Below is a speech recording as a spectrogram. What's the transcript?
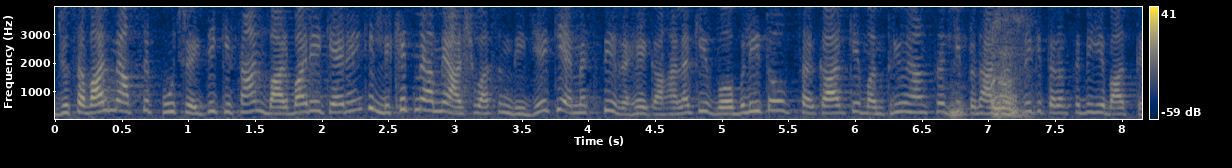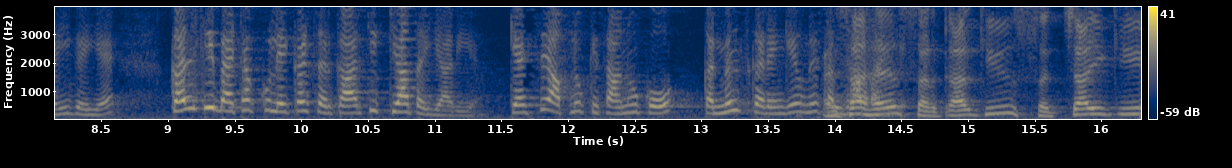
जो सवाल मैं आपसे पूछ रही थी किसान बार बार ये कह रहे हैं कि लिखित में हमें आश्वासन दीजिए कि एमएसपी रहेगा। हालाँकि वर्बली तो सरकार के मंत्रियों यहाँ तक कि प्रधानमंत्री की तरफ़ से भी ये बात कही गई है। कल की बैठक को लेकर सरकार की क्या तैयारी है? कैसे आप लोग किसानों को कन्विंस करेंगे उन्हें समझा है सरकार की सच्चाई की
